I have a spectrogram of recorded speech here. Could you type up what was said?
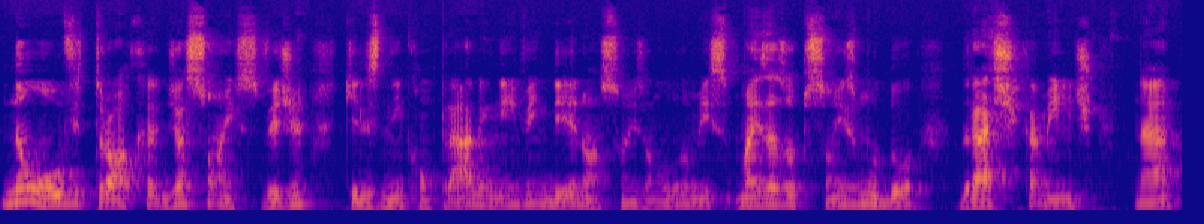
não houve troca de ações. Veja que eles nem compraram e nem venderam ações ao longo do mês, mas as opções mudou drasticamente. Né?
